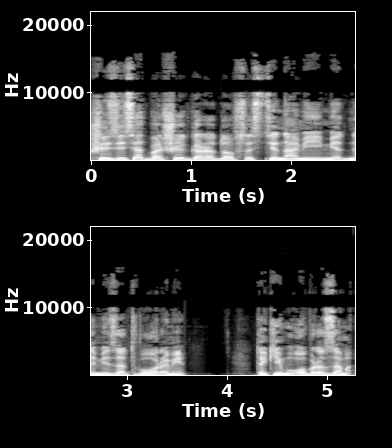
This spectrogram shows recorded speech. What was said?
60 больших городов со стенами и медными затворами. Таким образом,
